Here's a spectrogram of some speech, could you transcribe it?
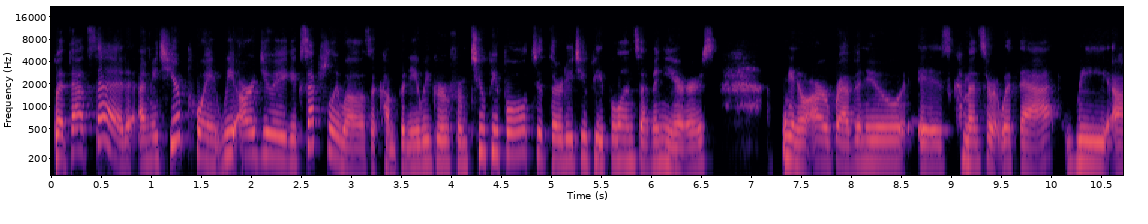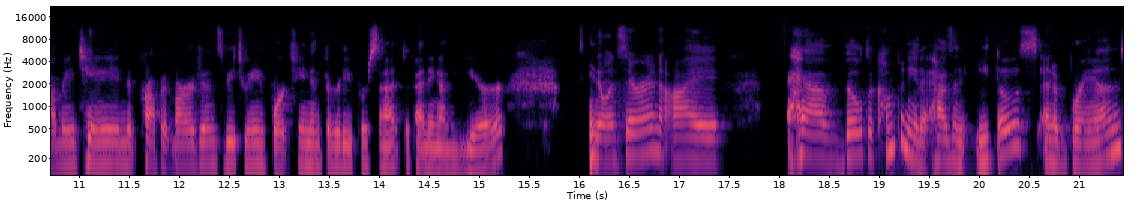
But that said, I mean, to your point, we are doing exceptionally well as a company. We grew from two people to 32 people in seven years you know our revenue is commensurate with that. We uh, maintain profit margins between 14 and 30 percent depending on the year. You know and sarah and i have built a company that has an ethos and a brand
